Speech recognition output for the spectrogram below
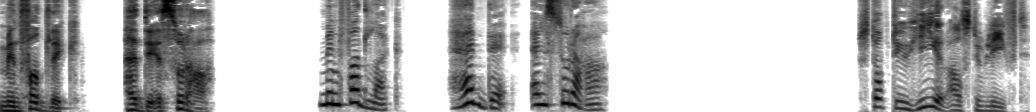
من فضلك. هدئ السرعة. من فضلك. هدئ السرعة. Stopt u hier alstublieft.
